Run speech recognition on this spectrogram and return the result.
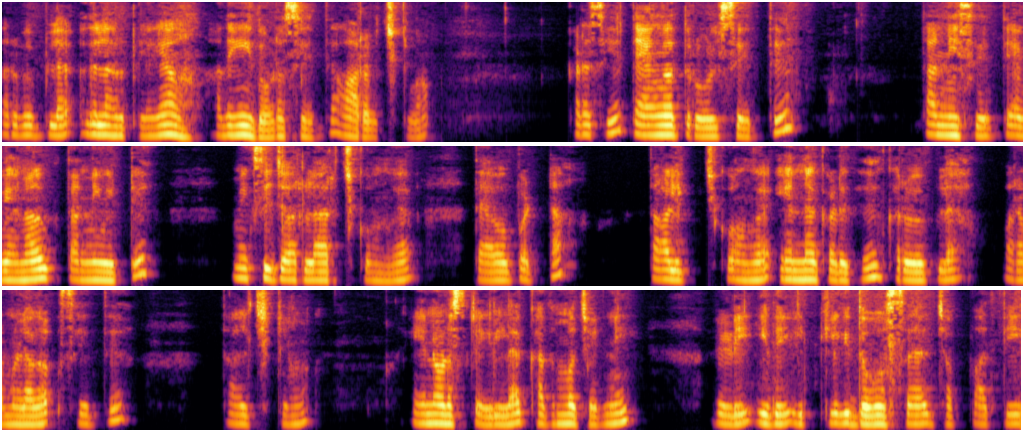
கருவேப்பிலை இதெல்லாம் இருக்கு இல்லையா? அதையும் இதோடு சேர்த்து ஆற வச்சுக்கலாம். கடைசியாக தேங்காய் துருவல் சேர்த்து தண்ணி சேர்த்து தேவையான அளவுக்கு தண்ணி விட்டு மிக்ஸி ஜாரில் அரைச்சிக்கோங்க. தேவைப்பட்டால் தாளிச்சிக்கோங்க. எண்ணெய் கடுகு கருவேப்பிலை வரமிளகா சேர்த்து தாளிச்சிக்கலாம். என்னோடய ஸ்டைலில் கதம்ப சட்னி ரெடி. இது இட்லி தோசை சப்பாத்தி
